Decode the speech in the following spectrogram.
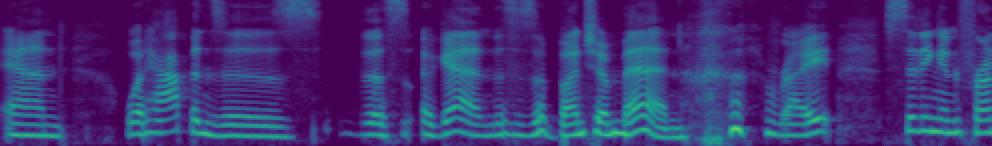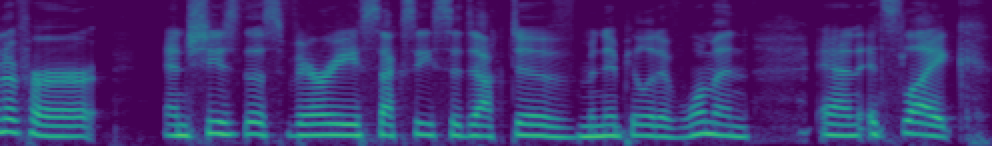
And what happens is this again, this is a bunch of men, right? Sitting in front of her and she's this very sexy, seductive, manipulative woman and it's like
